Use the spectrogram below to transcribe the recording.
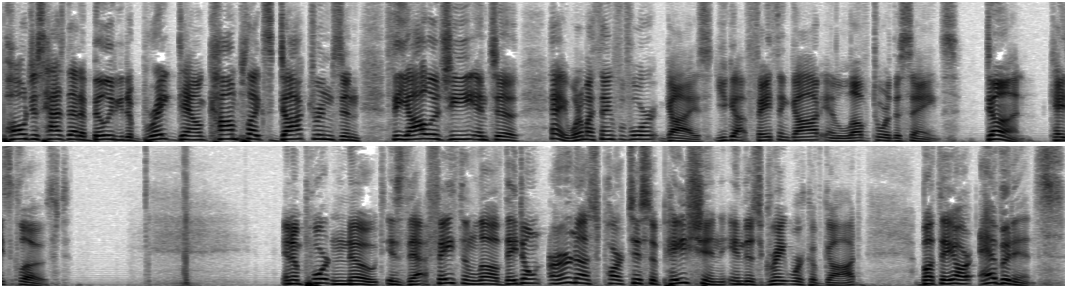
Paul just has that ability to break down complex doctrines and theology into, hey, what am I thankful for? Guys, you got faith in God and love toward the saints. Done. Case closed. An important note is that faith and love, they don't earn us participation in this great work of God, but they are evidence.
